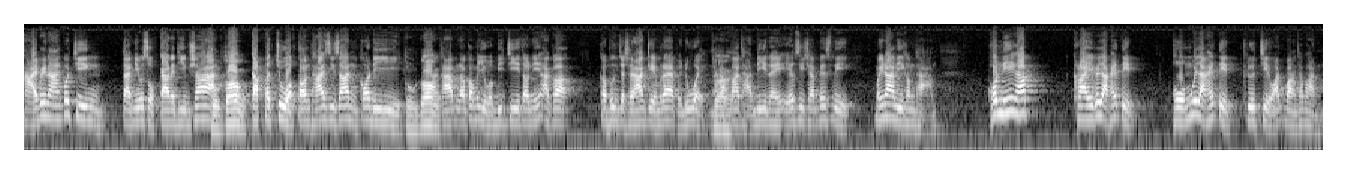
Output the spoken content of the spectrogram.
หายไปนานก็จริง แต่มีประสบการณ์ในทีมชาติถูกต้องกับประจวบตอนท้ายซีซั่นก็ดีถูกต้องนะครับแล้วก็มาอยู่กับ BG ตอนนี้อะก็ก็เพิ่งจะชนะเกมแรกไปด้วยนะครับใช่มาฐานดีใน AFC Champions League ไม่น่ามีคำถาม คนนี้ครับ ใครก็อยากให้ติด ผมก็อยากให้ติดคือจิรวัตรวังทพันธ์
